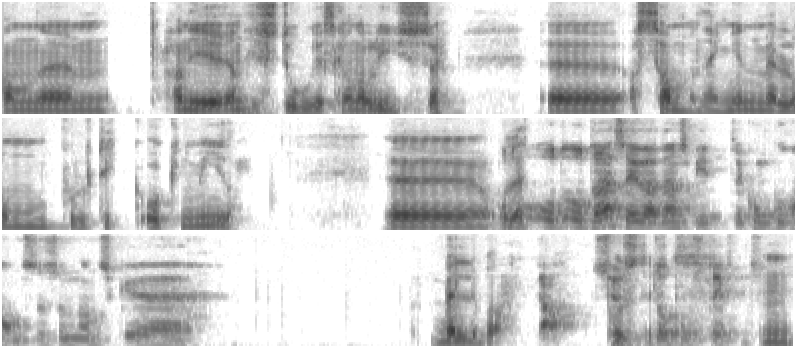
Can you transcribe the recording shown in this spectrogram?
Han, uh, han gir en historisk analyse uh, av sammenhengen mellom politikk og økonomi. Da. Eh, og det og, og der ser jo Adam Smith konkurranse som ganske veldig bra. ja, Positivt. og positivt. Mm.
